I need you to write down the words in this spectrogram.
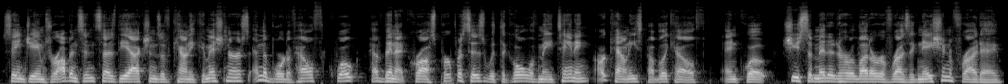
St. James Robinson says the actions of county commissioners and the Board of Health, quote, have been at cross purposes with the goal of maintaining our county's public health, end quote. She submitted her letter of resignation Friday.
